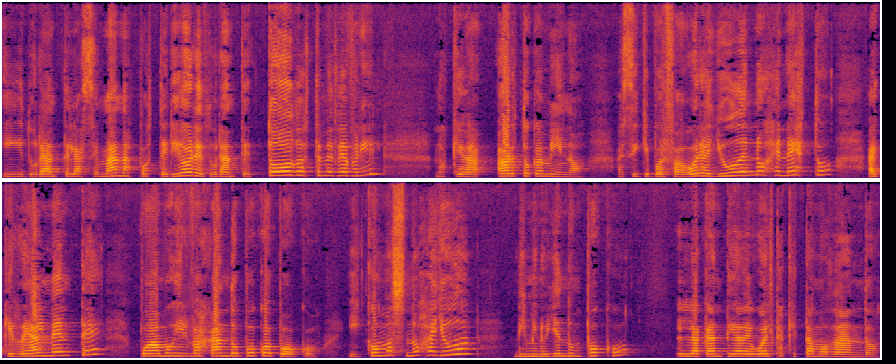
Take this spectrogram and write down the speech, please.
y durante las semanas posteriores, durante todo este mes de abril, nos queda harto camino. Así que por favor ayúdennos en esto a que realmente podamos ir bajando poco a poco. ¿Y cómo nos ayudan? Disminuyendo un poco la cantidad de vueltas que estamos dando,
